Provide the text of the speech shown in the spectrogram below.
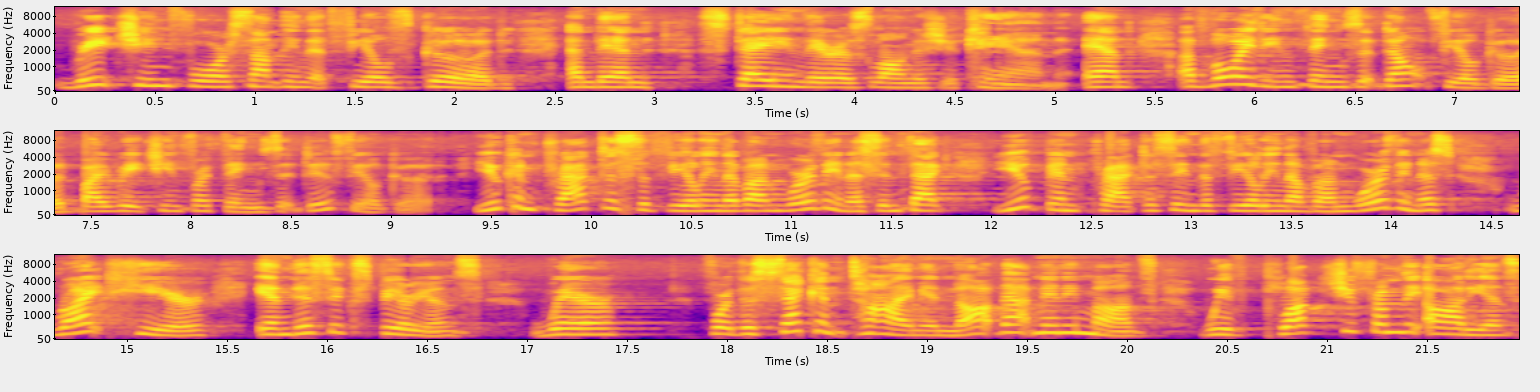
reaching for something that feels good and then staying there as long as you can and avoiding things that don't feel good by reaching for things that do feel good. You can practice the feeling of unworthiness. In fact, you've been practicing the feeling of unworthiness right here in this experience where for the second time in not that many months, we've plucked you from the audience,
